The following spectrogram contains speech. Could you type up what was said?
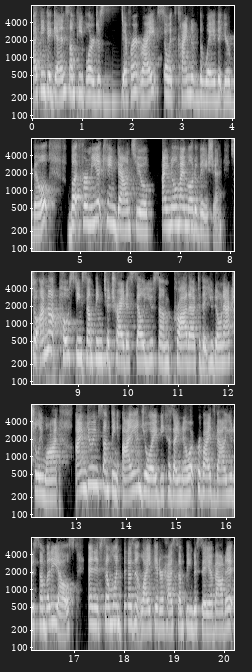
I think, again, some people are just different, right? So it's kind of the way that you're built. But for me, it came down to I know my motivation. So I'm not posting something to try to sell you some product that you don't actually want. I'm doing something I enjoy because I know it provides value to somebody else. And if someone doesn't like it or has something to say about it,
